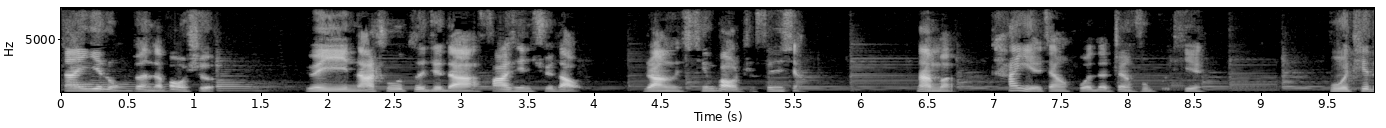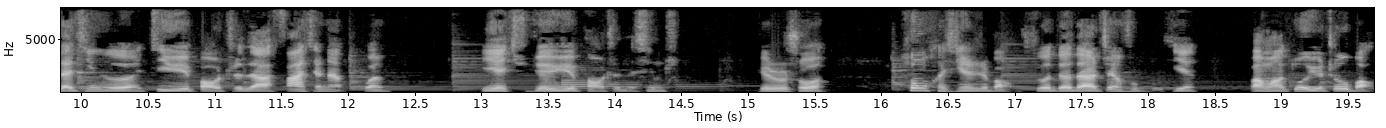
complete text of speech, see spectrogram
单一垄断的报社愿意拿出自己的发行渠道让新报纸分享，那么他也将获得政府补贴。补贴的金额既与报纸的发行量关。也取决于报纸的性质，比如说，综合性日报所得的政府补贴往往多于周报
